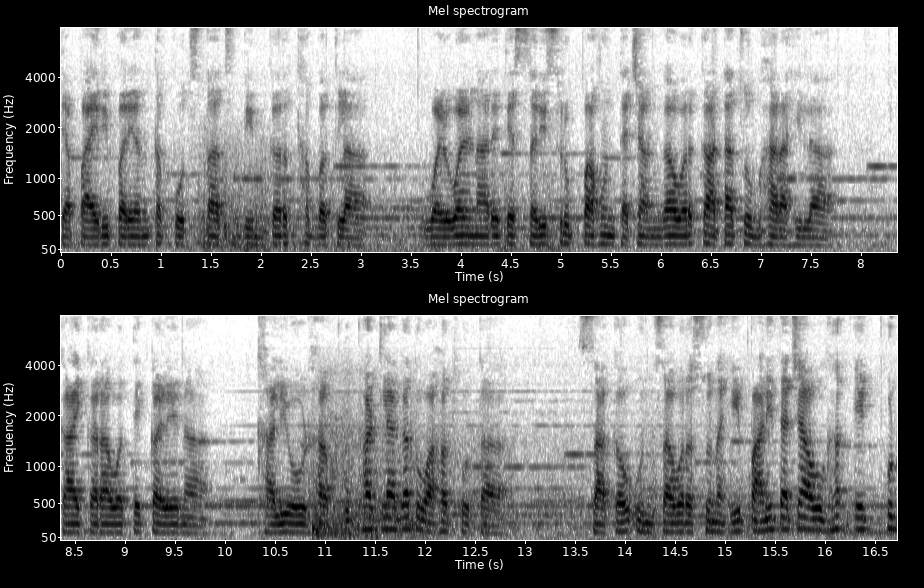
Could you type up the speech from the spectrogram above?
त्या पायरीपर्यंत पोचताच दिनकर थबकला. वळवळणारे ते सरीसृप पाहून त्याच्या अंगावर काटाच उभा राहिला. काय करावं ते कळेना. खाली ओढा फुफाटल्यागत वाहत होता. साकव उंचावर असूनही पाणी त्याच्या अवघं एक फूट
